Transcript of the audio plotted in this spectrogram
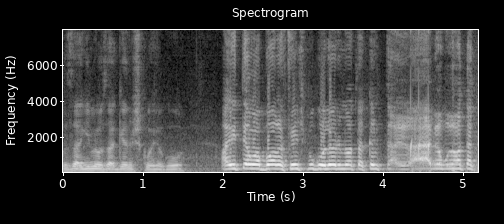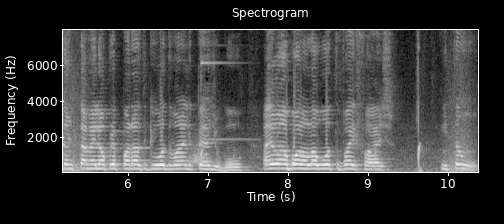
O zagueiro, meu zagueiro escorregou. Aí tem uma bola frente pro goleiro e meu atacante tá. Ah, meu, meu atacante tá melhor preparado que o outro, vai lá ele perde o gol. Aí uma bola lá, o outro vai e faz. Então,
